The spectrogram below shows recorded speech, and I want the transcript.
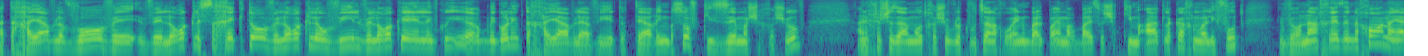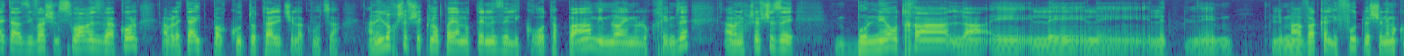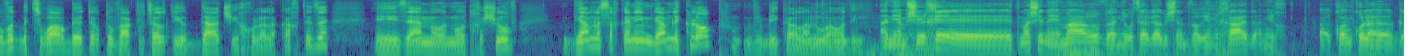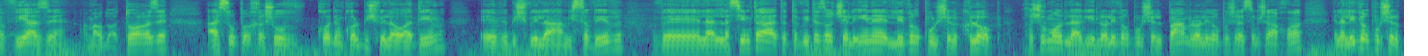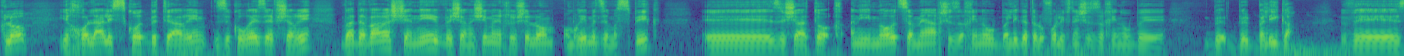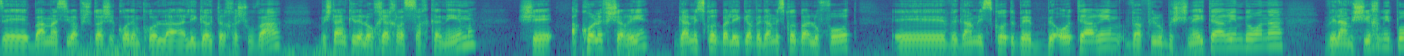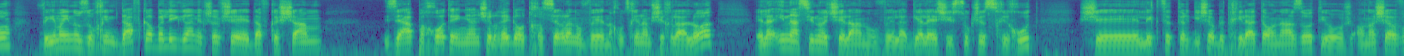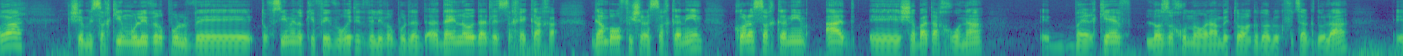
אתה חייב לבוא ו- ולא רק לשחק טוב, ולא רק להוביל, ולא רק אה, להבקיע הרבה גולים, אתה חייב להביא את התארים בסוף, כי זה מה שחשוב. אני חושב שזה היה מאוד חשוב לקבוצה, אנחנו ראינו ב-2014 שכמעט לקחנו אליפות, ועונה אחרי זה, נכון, היה את העזיבה של סוארז והכל, אבל הייתה התפרקות טוטאלית של הקבוצה. אני לא חושב שקלופ היה נותן לזה לקרות הפעם, אם לא היינו לוקחים זה, אבל אני חושב שזה בונה אותך ל... אה, ל, ל, ל, ל למאבק אליפות בשנים הקרובות בצורה הרבה יותר טובה. הקבוצה הזאת יודעת שהיא יכולה לקחת את זה, אה, זה היה מאוד מאוד חשוב. גם לשחקנים, גם לקלופ, ובעיקר לנו האוהדים. אני אמשיך אה, את מה שנאמר, ואני רוצה לגעת בשני דברים. אחד, אני, קודם כל הגביע הזה, אמרנו, התואר הזה, היה סופר חשוב, קודם כל בשביל האוהדים. אה, ובשביל המסביב, ולשים את התווית הזאת של הנה ליברפול של קלופ. חשוב מאוד להגיד, לא ליברפול של פעם ולא ליברפול של 20 שנה האחרונות, אלא ליברפול של קלופ יכולה לזכות בתארים, זה קורה, זה אפשרי. והדבר השני, ושאנשים אני חושב שלא אומרים את זה מספיק, אה, זה שהתו... אני מאוד שמח שזכינו בליגת אלופות לפני שזכינו ב... ב... ב... בליגה. וזה בא מהסיבה הפשוטה שקודם כל הליגה יותר חשובה, ושתיים, כדי להוכיח לשחקנים שהכל אפשרי, גם לזכות בליגה וגם לזכות באלופות, אה, וגם לזכות בעוד תארים, ואפילו בשני תארים בעונה, ולהמשיך מפה. ואם היינו זוכים דווקא בליגה, אני חושב שדווקא שם זה היה פחות העניין של רגע, עוד חסר לנו ואנחנו צריכים להמשיך לעלות, אלא הנה עשינו את שלנו, ולהגיע לאיזשהי סוג של זכיחות, שלי קצת הרגישה בתחילת העונה הזאת, או העונה שעברה, כשמשחקים מול ליברפול ותופסים ממנו כפייבוריטית, וליברפול עדיין לא יודעת לשחק ככה. גם באופי של השחקנים, כל השחקנים עד אה, שבת האחרונה אה, בהרכב לא זכו מעולם בתואר גדול בקבוצה גדולה, אה,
